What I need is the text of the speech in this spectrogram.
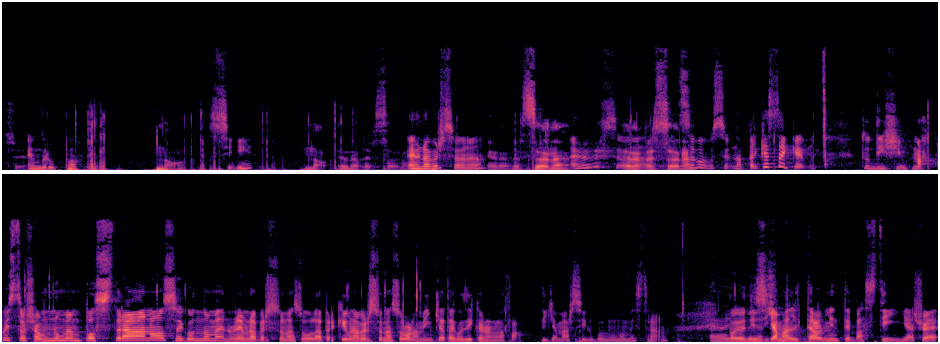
sì. È un gruppo? No, Sì. No, è una persona. È una persona? È una persona. È una persona. È una persona. Fosse- No, perché sai che tu dici, ma questo c'ha un nome un po' strano, secondo me non è una persona sola, perché una persona sola una minchiata così che non la fa di chiamarsi con un nome strano. Eh, Poi oggi si chiama letteralmente Bastiglia, cioè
